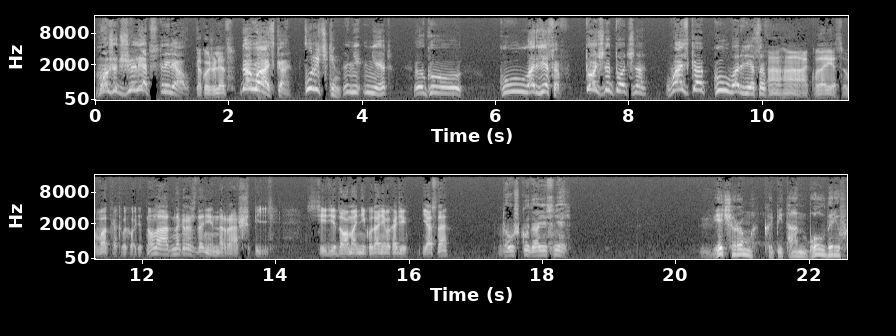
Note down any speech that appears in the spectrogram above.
может, жилет стрелял? Какой жилец? Да Васька! Курочкин. Не- нет. Э, Ку... Куларесов. Точно, точно. Васька Куларесов. Ага, Квадрецов, вот как выходит. Ну ладно, гражданин Рашпиль. Сиди дома, никуда не выходи. Ясно? Да уж куда ясней. Вечером капитан Болдырев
